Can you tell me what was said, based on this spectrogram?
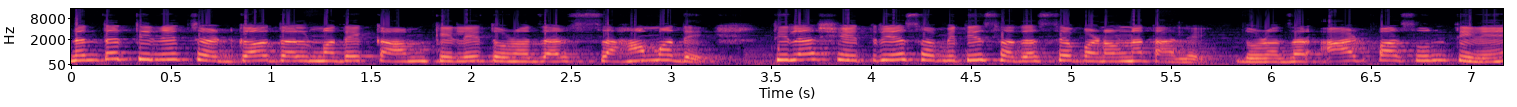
नंतर तिने चटगाव दलमध्ये काम केले. दोन हजार सहा मध्ये तिला क्षेत्रीय समिती सदस्य बनवण्यात आले. दोन हजार आठपासून तिने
